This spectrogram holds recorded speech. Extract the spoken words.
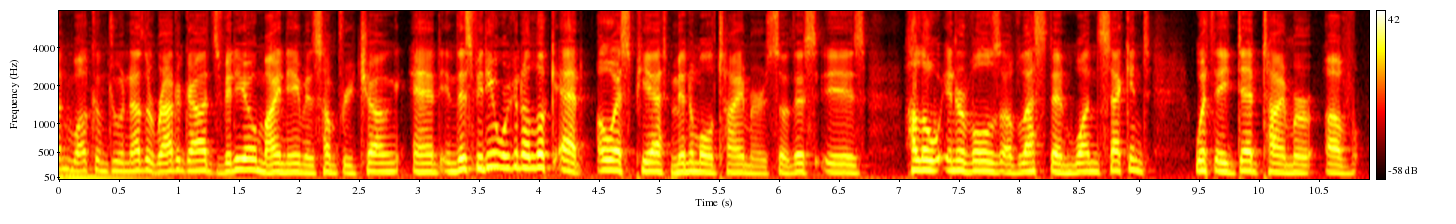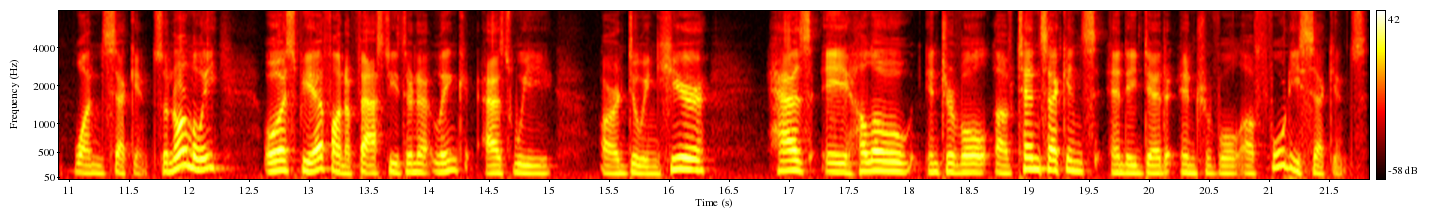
everyone, welcome to another Router Gods video. My name is Humphrey Cheung, and in this video we're going to look at OSPF minimal timers. So this is hello intervals of less than one second with a dead timer of one second. So normally, OSPF on a fast Ethernet link, as we are doing here, has a hello interval of 10 seconds and a dead interval of 40 seconds.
